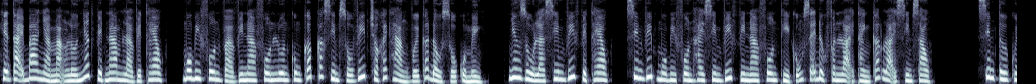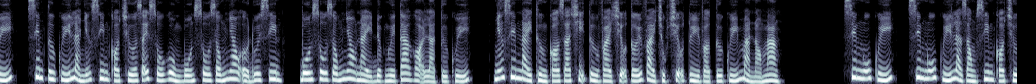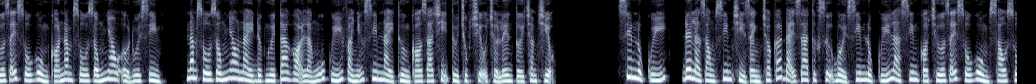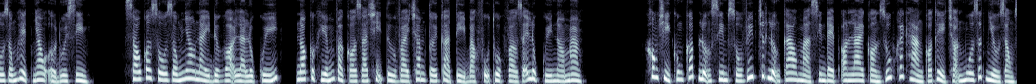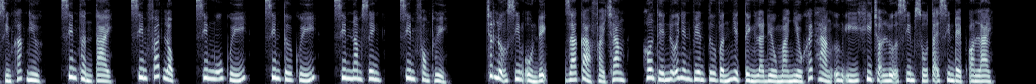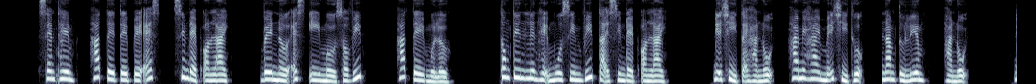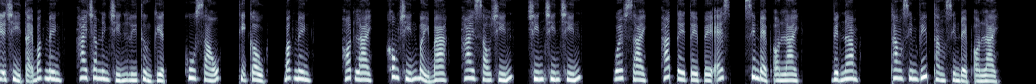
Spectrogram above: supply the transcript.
Hiện tại ba nhà mạng lớn nhất Việt Nam là Viettel, Mobifone và Vinaphone luôn cung cấp các SIM số VIP cho khách hàng với các đầu số của mình. Nhưng dù là SIM VIP Viettel, SIM VIP Mobifone hay SIM VIP Vinaphone thì cũng sẽ được phân loại thành các loại SIM sau. SIM tứ quý, SIM tứ quý là những SIM có chứa dãy số gồm 4 số giống nhau ở đuôi SIM, bốn số giống nhau này được người ta gọi là tứ quý. Những SIM này thường có giá trị từ vài triệu tới vài chục triệu tùy vào tứ quý mà nó mang. SIM ngũ quý, SIM ngũ quý là dòng SIM có chứa dãy số gồm có 5 số giống nhau ở đuôi SIM. Năm số giống nhau này được người ta gọi là ngũ quý và những SIM này thường có giá trị từ chục triệu trở lên tới trăm triệu. SIM lục quý, đây là dòng SIM chỉ dành cho các đại gia thực sự bởi SIM lục quý là SIM có chứa dãy số gồm 6 số giống hệt nhau ở đuôi SIM. 6 con số giống nhau này được gọi là lục quý, nó cực hiếm và có giá trị từ vài trăm tới cả tỷ bạc phụ thuộc vào dãy lục quý nó mang. Không chỉ cung cấp lượng SIM số VIP chất lượng cao mà SIM đẹp online còn giúp khách hàng có thể chọn mua rất nhiều dòng SIM khác như SIM thần tài, SIM phát lộc, SIM ngũ quý, SIM tứ quý, SIM năm sinh, SIM phong thủy. Chất lượng SIM ổn định, giá cả phải chăng, hơn thế nữa nhân viên tư vấn nhiệt tình là điều mà nhiều khách hàng ưng ý khi chọn lựa SIM số tại SIM đẹp online. Xem thêm https SIM đẹp online VNSIM so VIP HTML Thông tin liên hệ mua SIM VIP tại SIM đẹp online. Địa chỉ tại Hà Nội, 22 Mễ Trì Thượng, Nam Từ Liêm, Hà Nội. Địa chỉ tại Bắc Ninh, 209 Lý Thường Kiệt, khu 6, Thị Cầu, Bắc Ninh. Hotline 0973 269 999. Website https sim đẹp online. Việt Nam. Thăng sim VIP thăng sim đẹp online.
